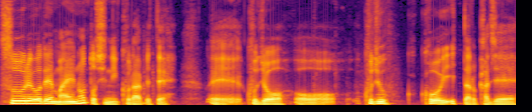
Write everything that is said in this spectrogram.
数量で前の年に比べて、えー、駆除駆除行為いったる家事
